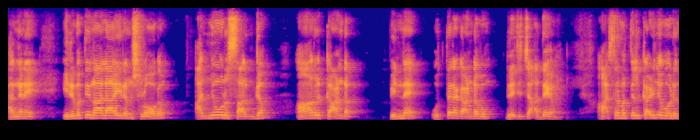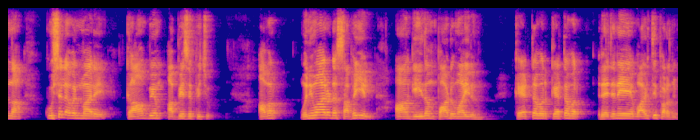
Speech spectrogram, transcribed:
അങ്ങനെ ഇരുപത്തിനാലായിരം ശ്ലോകം അഞ്ഞൂറ് സർഗം ആറ് കാണ്ഡം പിന്നെ ഉത്തരകാണ്ഡവും രചിച്ച അദ്ദേഹം. ആശ്രമത്തിൽ കഴിഞ്ഞുപോരുന്ന കുശലവന്മാരെ കാവ്യം അഭ്യസിപ്പിച്ചു. അവർ മുനിമാരുടെ സഭയിൽ ആ ഗീതം പാടുമായിരുന്നു. കേട്ടവർ കേട്ടവർ രചനയെ വാഴ്ത്തി പറഞ്ഞു.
